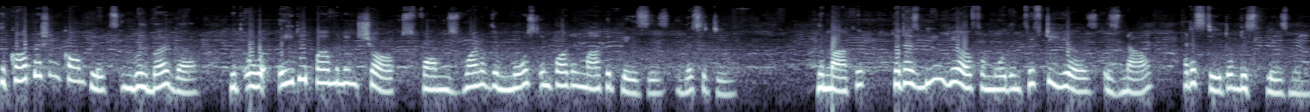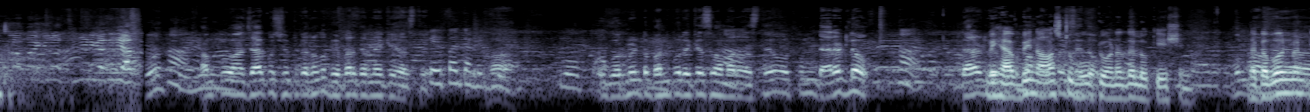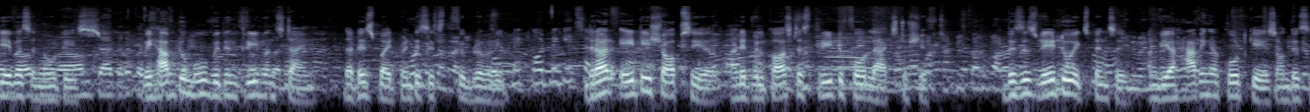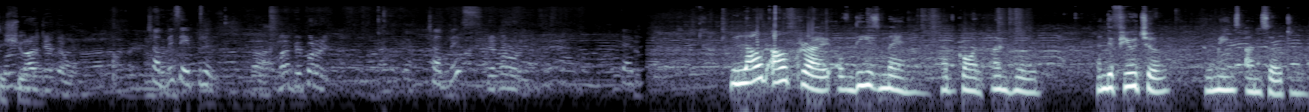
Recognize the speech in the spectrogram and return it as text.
The corporation complex in Gulbarga, with over 80 permanent shops, forms one of the most important marketplaces in the city. The market, that has been here for more than 50 years, is now at a state of displacement. हमको वहाँ जाकर shift करने को paper करने के वास्ते paper करने के लिए वो वो गवर्नमेंट बंद को रखे सब हमारे वास्ते और तुम डायरेक्ट लो हाँ direct We have been asked to move to another location. The government gave us a notice. We have to move within three months' time, that is by 26th February. There are 80 shops here and it will cost us 3 to 4 lakhs to shift. This is way too expensive and we are having a court case on this issue. 26 April. The loud outcry of these men have gone unheard and the future remains uncertain.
